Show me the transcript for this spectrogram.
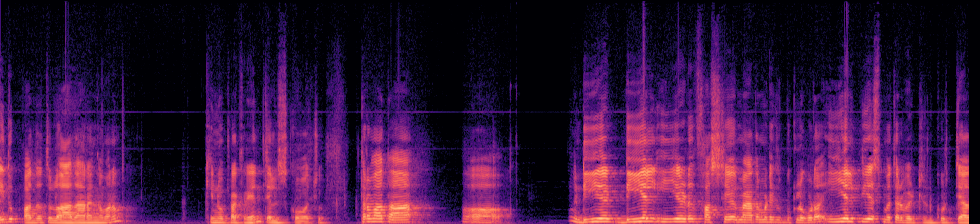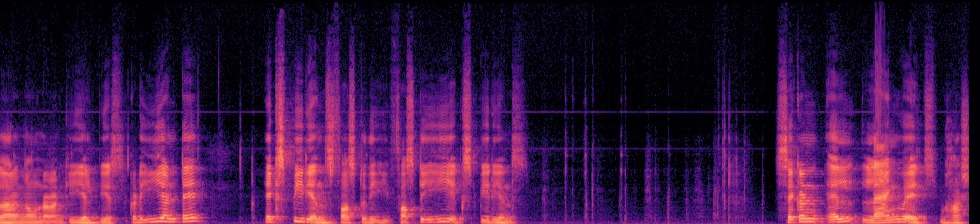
ఐదు పద్ధతుల ఆధారంగా మనం కిణ్వ ప్రక్రియను తెలుసుకోవచ్చు. తర్వాత DEd DElEd first year mathematics బుక్లో కూడా ఈఎల్పిఎస్ మెథడ్ పెట్టిండు కృత్య ఆధారంగా ఉండడానికి. ఈఎల్పిఎస్ ఇక్కడ ఈ అంటే ఎక్స్పీరియన్స్ ఫస్ట్ది ఫస్ట్ ఈ ఎక్స్పీరియన్స్ సెకండ్ ఎల్ లాంగ్వేజ్ భాష.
